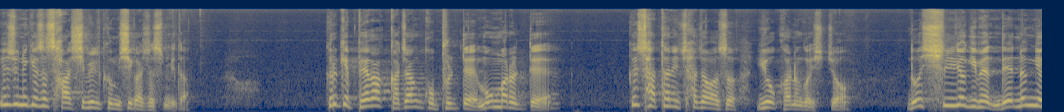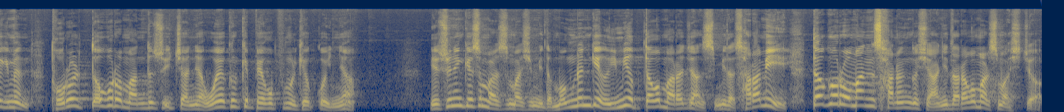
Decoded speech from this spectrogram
예수님께서 40일 금식하셨습니다. 그렇게 배가 가장 고플 때, 목마를 때, 그 사탄이 찾아와서 유혹하는 것이죠. 너 실력이면, 내 능력이면 돌을 떡으로 만들 수 있지 않냐? 왜 그렇게 배고픔을 겪고 있냐? 예수님께서 말씀하십니다. 먹는 게 의미 없다고 말하지 않습니다. 사람이 떡으로만 사는 것이 아니다라고 말씀하시죠.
